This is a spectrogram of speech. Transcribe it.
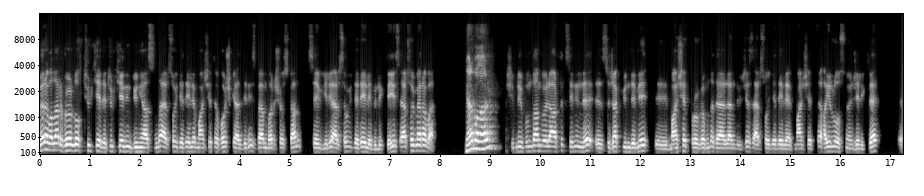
Merhabalar World of Türkiye'de, Türkiye'nin dünyasında Ersoy Dede ile manşete hoş geldiniz. Ben Barış Özkan, sevgili Ersoy Dede ile birlikteyiz. Ersoy merhaba. Merhabalar. Şimdi bundan böyle artık seninle e, sıcak gündemi e, manşet programında değerlendireceğiz. Ersoy Dede ile manşette. Hayırlı olsun öncelikle. E,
